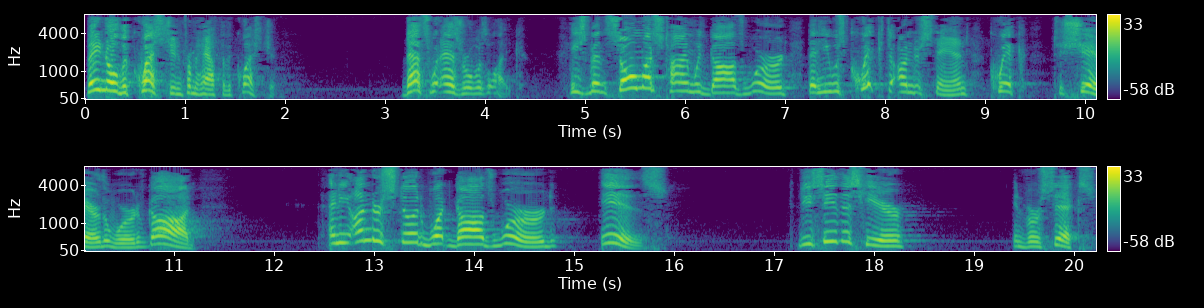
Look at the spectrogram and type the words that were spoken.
they know the question from half of the question. That's what Ezra was like. He spent so much time with God's Word that he was quick to understand, quick to share the Word of God. And he understood what God's Word is. Do you see this here in verse 6?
